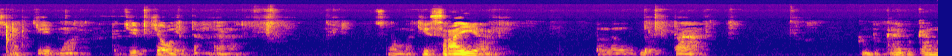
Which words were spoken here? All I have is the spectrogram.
ស្មាច់ជ្រាបមកជ្រាបចូលទៅតាសូមអធិស្ឋានពលឹងដូចតាគុំប្រកែប្រកាន់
